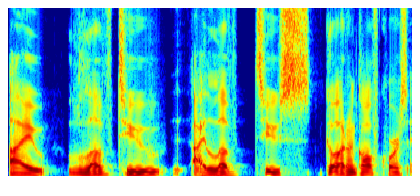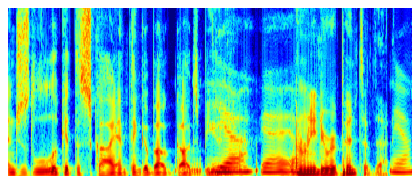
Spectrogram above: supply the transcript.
I love to I love to go out on a golf course and just look at the sky and think about God's beauty. Yeah. Yeah. I don't need to repent of that. Yeah.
